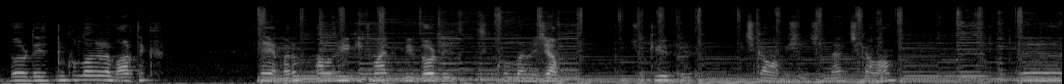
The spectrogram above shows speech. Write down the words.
Word Edit mi kullanırım artık ne yaparım ama büyük ihtimal bir Word kullanacağım. Çünkü e, çıkamam işin içinden çıkamam. Ee,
